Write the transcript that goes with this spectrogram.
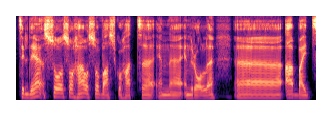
Til det så, så har også Vasco hatt eh, en, eh, en rolle. Uh, arbeids,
